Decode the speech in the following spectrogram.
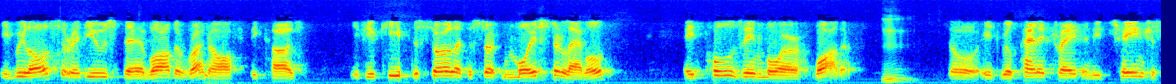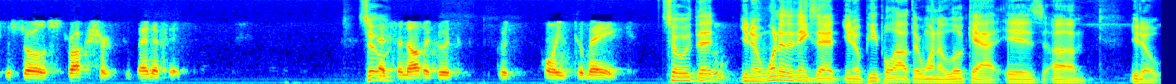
It will also reduce the water runoff because if you keep the soil at a certain moisture level, it pulls in more water. Mm. So it will penetrate and it changes the soil structure to benefit. So, That's another good good point to make. so that Hmm? you know, one of the things that you know people out there want to look at is, um, you know,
